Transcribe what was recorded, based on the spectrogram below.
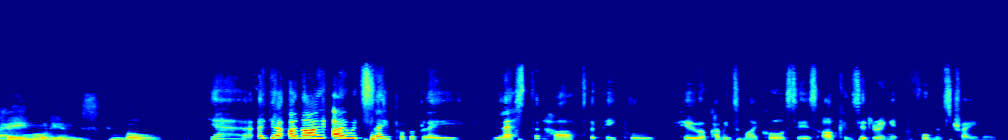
paying audience involved. Yeah, uh, yeah, and I, I would say probably less than half the people who are coming to my courses are considering it performance training.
